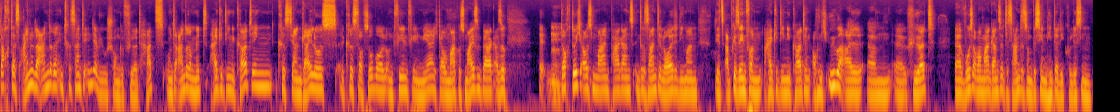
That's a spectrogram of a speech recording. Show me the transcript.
doch das ein oder andere interessante Interview schon geführt hat. Unter anderem mit Heike-Dine Körting, Christian Geilus, äh, Christoph Sobol und vielen, vielen mehr. Ich glaube, Markus Meisenberg. Also äh, mhm. doch durchaus mal ein paar ganz interessante Leute, die man jetzt abgesehen von Heike-Dine Körting auch nicht überall ähm, äh, hört äh, wo es aber mal ganz interessant ist, so ein bisschen hinter die Kulissen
